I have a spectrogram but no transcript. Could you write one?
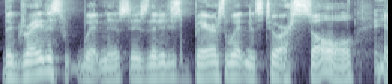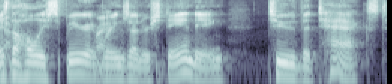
the greatest witness is that it just bears witness to our soul as the holy spirit Right. brings understanding to the text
